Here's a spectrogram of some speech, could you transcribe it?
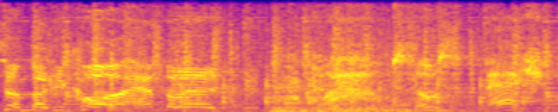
Somebody call ambulance. Wow, so special.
